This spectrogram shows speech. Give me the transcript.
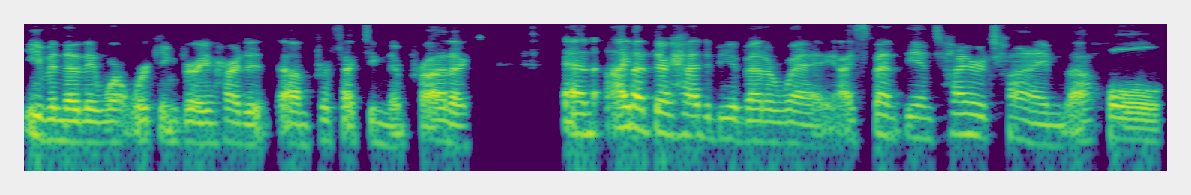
even though they weren't working very hard at um, perfecting their product. And I thought there had to be a better way. I spent the entire time, the whole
